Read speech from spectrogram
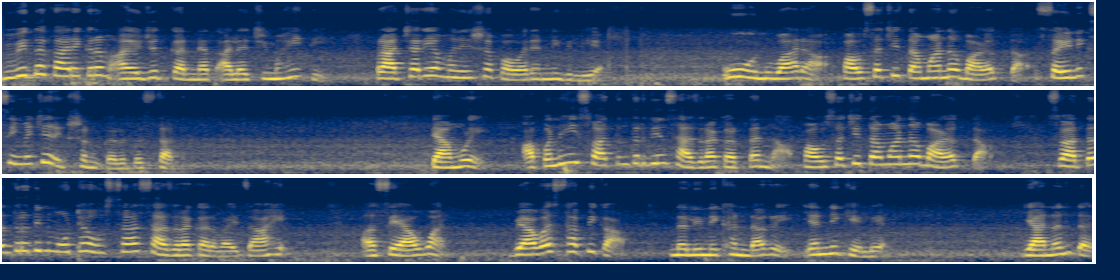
विविध कार्यक्रम आयोजित करण्यात आल्याची माहिती प्राचार्य मनीषा पवार यांनी दिली आहे. ऊन वारा पावसाची तमा न बाळगता सैनिक सीमेचे रक्षण करत असतात. त्यामुळे आपणही स्वातंत्र्य दिन साजरा करताना पावसाची तमा न बाळगता स्वातंत्र्य दिन मोठ्या उत्साहात साजरा करायचा आहे असे आव्हान व्यवस्थापिका नलिनी खंडागळे यांनी केले यानंतर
